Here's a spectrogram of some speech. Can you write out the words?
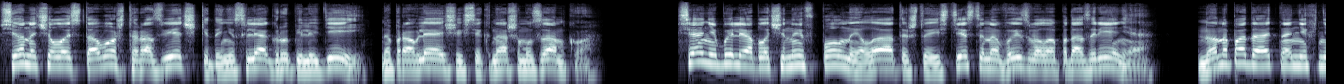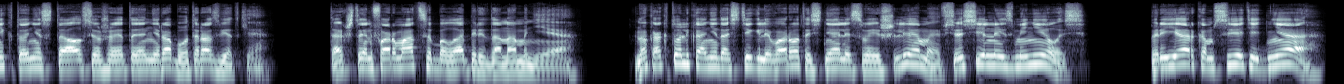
Все началось с того, что разведчики донесли о группе людей, направляющихся к нашему замку. Все они были облачены в полные латы, что, естественно, вызвало подозрения. Но нападать на них никто не стал, все же это не работа разведки так что информация была передана мне. Но как только они достигли ворот и сняли свои шлемы, все сильно изменилось. При ярком свете дня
